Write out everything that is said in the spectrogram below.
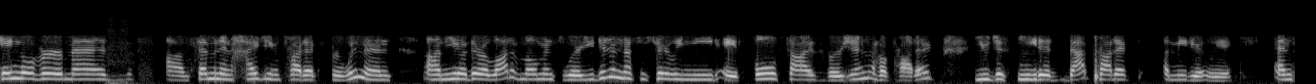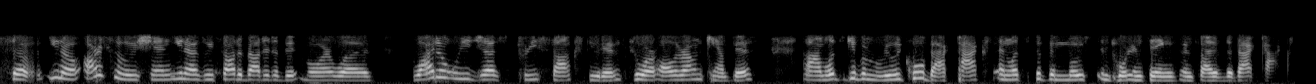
hangover meds, um, feminine hygiene products for women, um, you know, there are a lot of moments where you didn't necessarily need a full size version of a product. You just needed that product immediately. And so, you know, our solution, you know, as we thought about it a bit more was why don't we just pre stock students who are all around campus? Um, let's give them really cool backpacks and let's put the most important things inside of the backpacks.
